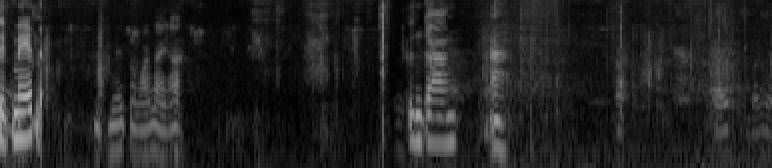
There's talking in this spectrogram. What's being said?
สิบเมตรสิบเมตรประมาณไหนอะกึ่งกลาง อะไปประมาณไหน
